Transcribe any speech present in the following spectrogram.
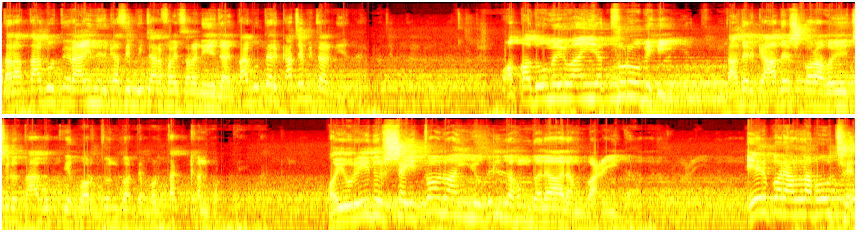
তারা তাগুতের আইনের কাছে বিচার ফয়সালা নিয়ে যায়। তাগুতের কাছে বিচার নিয়ে যায়। অকদ উমেরু আইয়াকফুরু বিহি। তাদেরকে আদেশ করা হয়েছিল তাগুতকে বর্জন করতে, প্রত্যাখ্যান করতে। এরপরে আল্লাহ বলছেন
